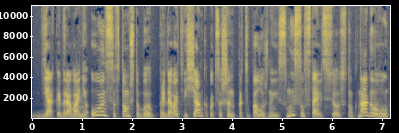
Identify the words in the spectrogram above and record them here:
яркое дарование Оуэнса в том, чтобы придавать вещам какой-то совершенно противоположный смысл, ставить все с ног на голову.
